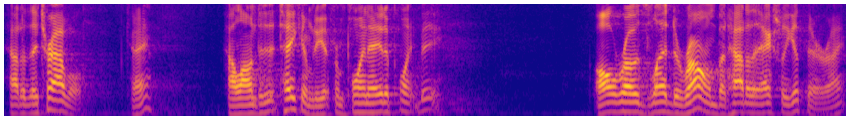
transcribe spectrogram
How did they travel? Okay. How long did it take them to get from point A to point B? All roads led to Rome, but how do they actually get there, right?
